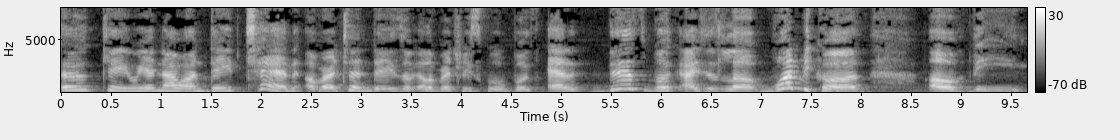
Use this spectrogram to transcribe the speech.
Okay, we are now on day 10 of our 10 days of elementary school books. And this book I just love. One, because of the,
